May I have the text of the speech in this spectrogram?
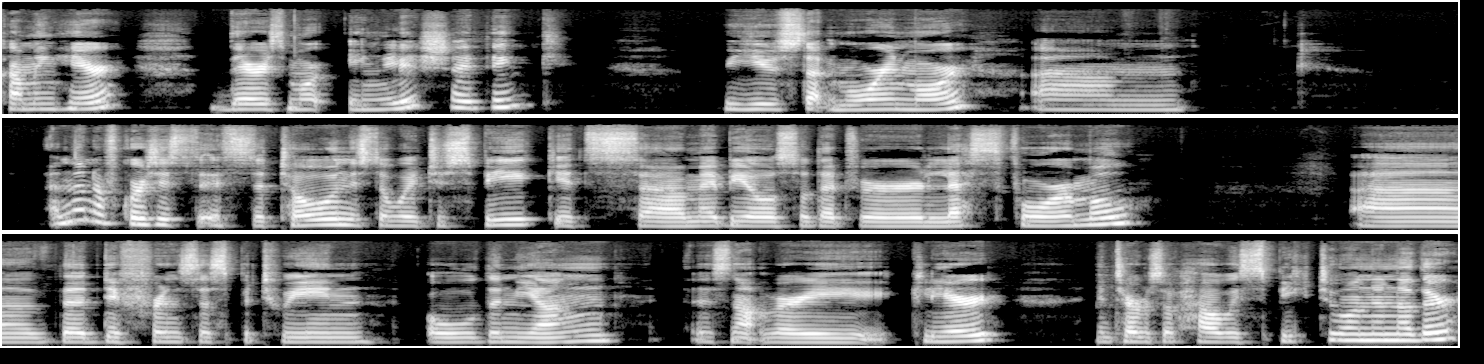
coming here. There is more English, I think. We use that more and more. Um, and then, of course, it's it's the tone, it's the way to speak. It's uh, maybe also that we're less formal uh, the differences between old and young is not very clear in terms of how we speak to one another.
